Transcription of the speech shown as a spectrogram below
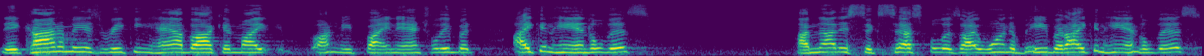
The economy is wreaking havoc my, on me financially, but I can handle this. I'm not as successful as I want to be, but I can handle this.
